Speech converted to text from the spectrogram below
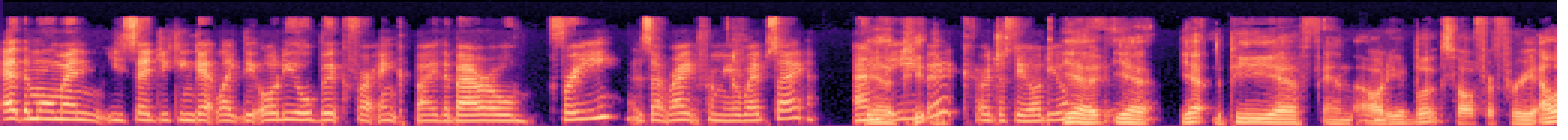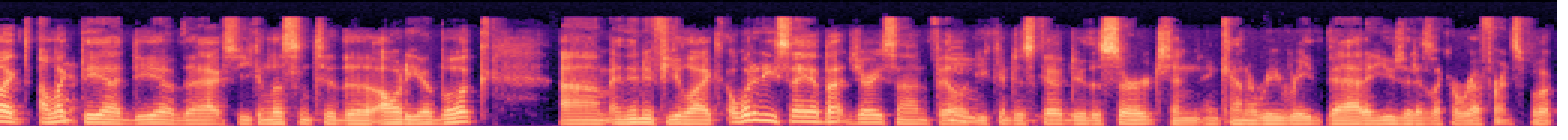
at the moment, you said you can get like the audio book for Ink by the Barrel free. Is that right from your website? And yeah, the ebook or just the audio? Yeah, yeah, yeah. The PDF and the audiobooks all for free. I like I like the idea of that. So you can listen to the audiobook um, and then if you like, oh, what did he say about Jerry Seinfeld? Mm. You can just go do the search and, and kind of reread that and use it as like a reference book.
